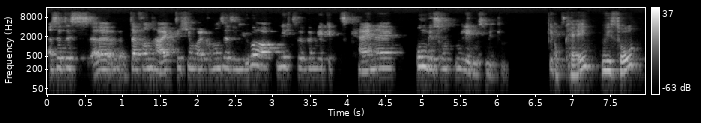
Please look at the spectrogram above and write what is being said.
Also das, äh, davon halte ich einmal grundsätzlich überhaupt nichts, weil bei mir gibt es keine ungesunden Lebensmittel. Gibt's okay, nicht. wieso?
